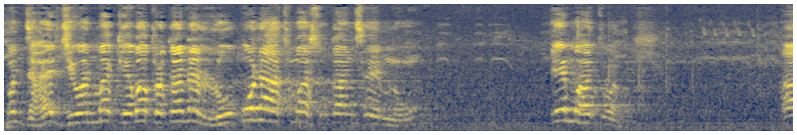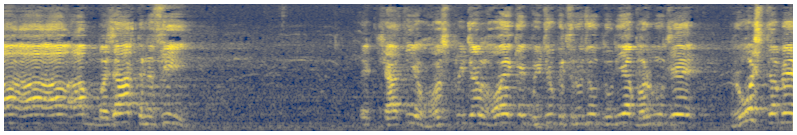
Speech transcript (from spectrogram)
પણ જાહેર જીવનમાં કેવા પ્રકારના લોકોના હાથમાં સુકાન છે એમનું, એ મહત્વનું. આ આ આ મજાક નથી. એક ખ્યાતિ હોસ્પિટલ હોય કે બીજું ત્રીજું દુનિયાભરનું જે રોજ તમે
